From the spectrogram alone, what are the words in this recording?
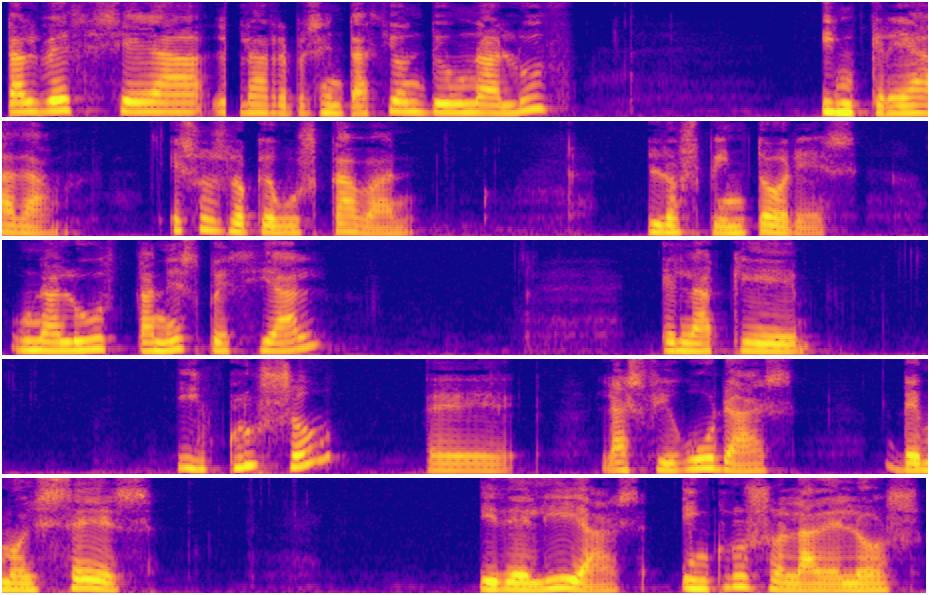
tal vez sea la representación de una luz increada. Eso es lo que buscaban los pintores, una luz tan especial en la que incluso eh, las figuras de Moisés y de Elías, incluso la de los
